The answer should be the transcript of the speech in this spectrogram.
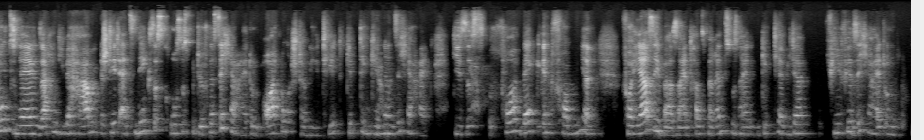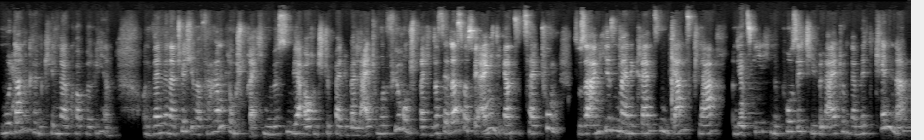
funktionellen Sachen, die wir haben, steht als nächstes großes Bedürfnis Sicherheit. Und Ordnung und Stabilität gibt den Kindern Sicherheit. Dieses Vorweg informieren, vorhersehbar sein, transparent zu sein, gibt ja wieder viel, viel Sicherheit und nur dann können Kinder kooperieren. Und wenn wir natürlich über Verhandlungen sprechen, müssen wir auch ein Stück weit über Leitung und Führung sprechen. Das ist ja das, was wir eigentlich die ganze Zeit tun. Zu sagen, hier sind meine Grenzen ganz klar und jetzt gehe ich in eine positive Leitung, damit Kinder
